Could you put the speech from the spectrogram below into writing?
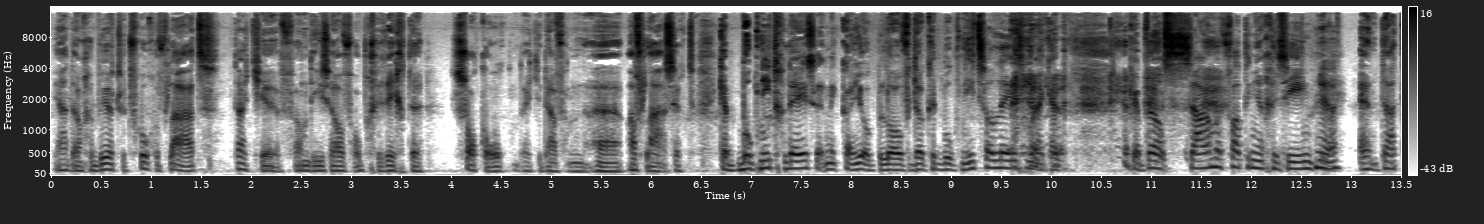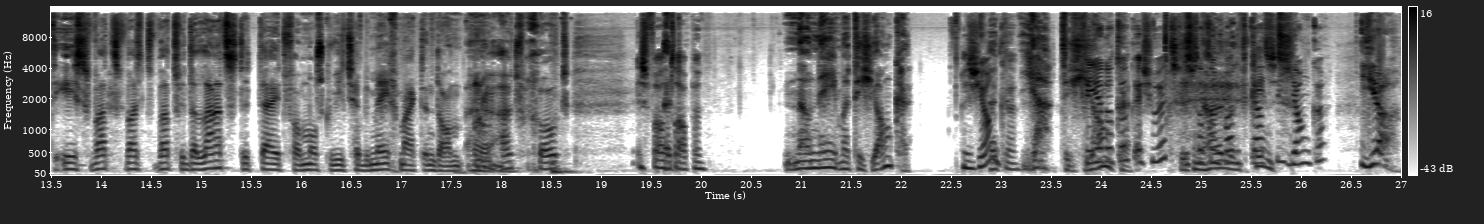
Ja, dan gebeurt het vroeg of laat dat je van die zelfopgerichte sokkel, dat je daarvan uh, aflazert. Ik heb het boek niet gelezen en ik kan je ook beloven dat ik het boek niet zal lezen. Maar ik heb, ik heb wel samenvattingen gezien. Ja. En dat is wat, wat, wat we de laatste tijd van Moskowitz hebben meegemaakt en dan uh, uitvergroot. Is vooral trappen. Nou nee, maar het is janken. Het is janken? Het, ja, het is Vind janken. je dat ook, Eschuet? Is, dat een kwalificatie, janken? Ja,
